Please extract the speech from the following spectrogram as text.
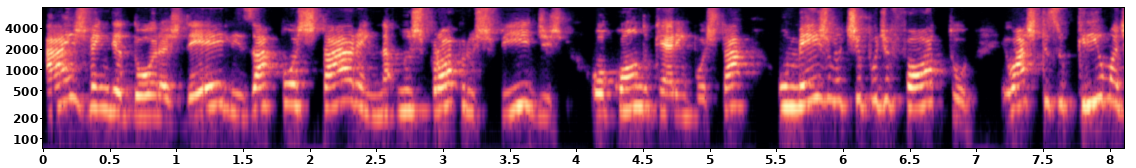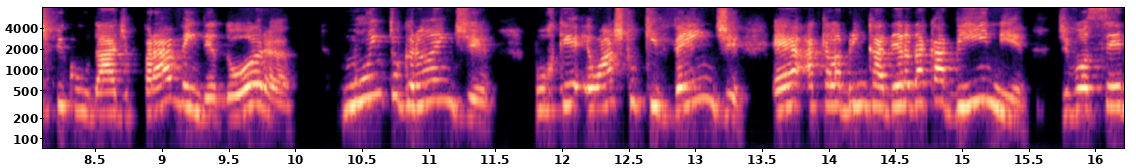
as vendedoras deles a postarem nos próprios feeds ou quando querem postar o mesmo tipo de foto. Eu acho que isso cria uma dificuldade para a vendedora muito grande, porque eu acho que o que vende é aquela brincadeira da cabine, de você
